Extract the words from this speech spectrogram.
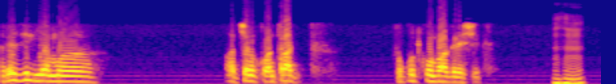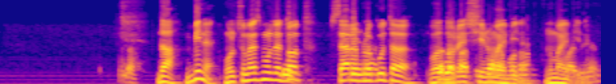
reziliem uh, acel contract făcut cumva greșit. Uh-huh. Da. da, bine. Mulțumesc mult de tot. Seara bine. plăcută. Vă doresc și numai bine. Numai bine. bine.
